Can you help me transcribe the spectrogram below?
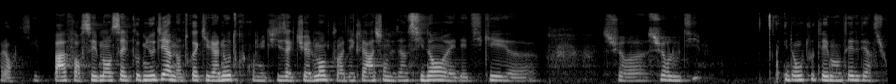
alors qui n'est pas forcément celle communautaire, mais en tout cas qui est la nôtre qu'on utilise actuellement pour la déclaration des incidents et des tickets euh, euh, sur l'outil. Et donc toutes les montées de version.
